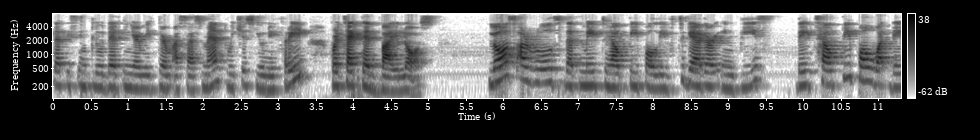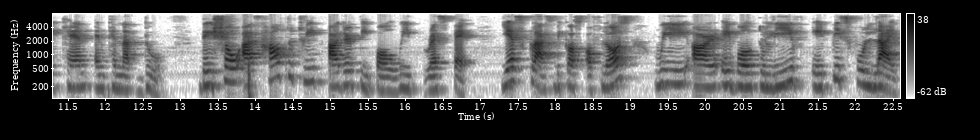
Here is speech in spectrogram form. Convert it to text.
that is included in your midterm assessment, which is Unit 3, Protected by Laws. Laws are rules that made to help people live together in peace they tell people what they can and cannot do. They show us how to treat other people with respect. Yes, class, because of laws, we are able to live a peaceful life.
